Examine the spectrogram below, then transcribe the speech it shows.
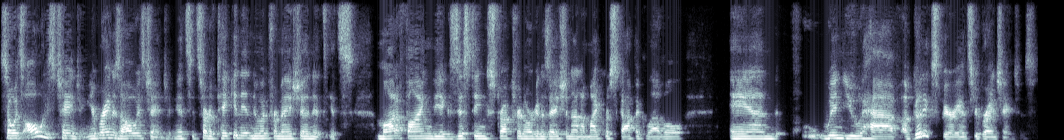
So it's always changing. Your brain is always changing. It's it's sort of taking in new information. It's it's modifying the existing structure and organization on a microscopic level. And when you have a good experience, your brain changes.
